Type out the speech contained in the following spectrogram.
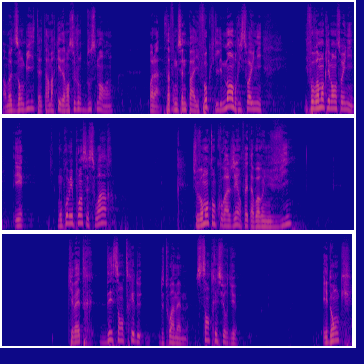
En mode zombie, tu as remarqué, ils avancent toujours doucement. Hein voilà, ça fonctionne pas. Il faut que les membres y soient unis. Il faut vraiment que les membres soient unis. Et mon premier point ce soir, je veux vraiment t'encourager en fait à avoir une vie qui va être décentrée de, de toi-même, centrée sur Dieu. Et donc,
